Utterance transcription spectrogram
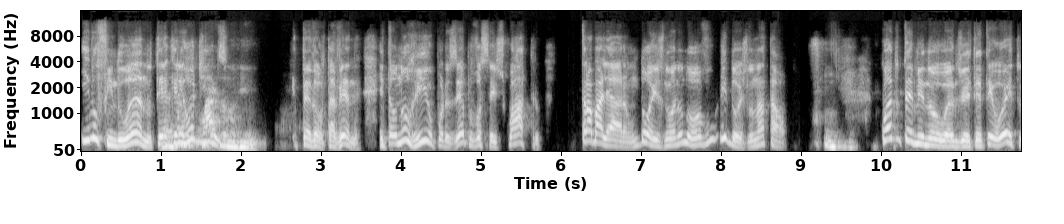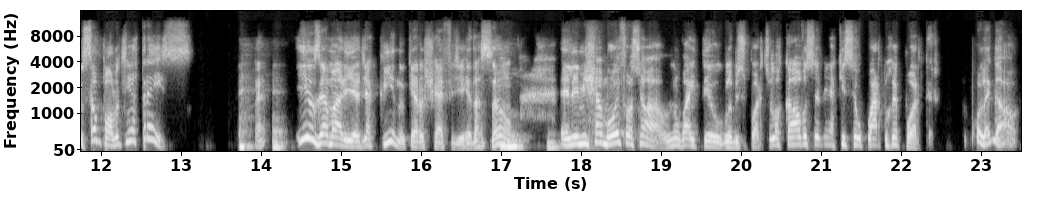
E no fim do ano tem Mas aquele rodízio. Quatro no Rio. Entendeu? Tá vendo? Então, no Rio, por exemplo, vocês quatro trabalharam dois no Ano Novo e dois no Natal. Sim. Quando terminou o ano de 88, São Paulo tinha três. Né? E o Zé Maria de Aquino, que era o chefe de redação, ele me chamou e falou assim: oh, não vai ter o Globo Esporte local, você vem aqui ser o quarto repórter. Pô, legal.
